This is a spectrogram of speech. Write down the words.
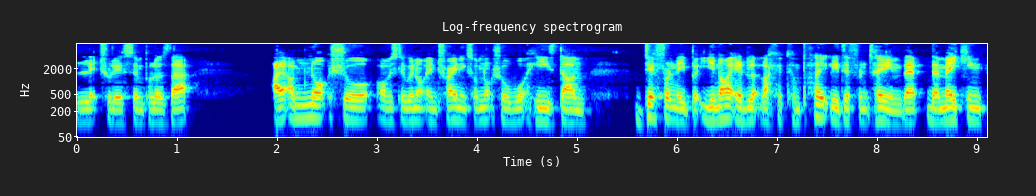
literally as simple as that. I, I'm not sure, obviously, we're not in training, so I'm not sure what he's done differently, but United look like a completely different team. They're, they're making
